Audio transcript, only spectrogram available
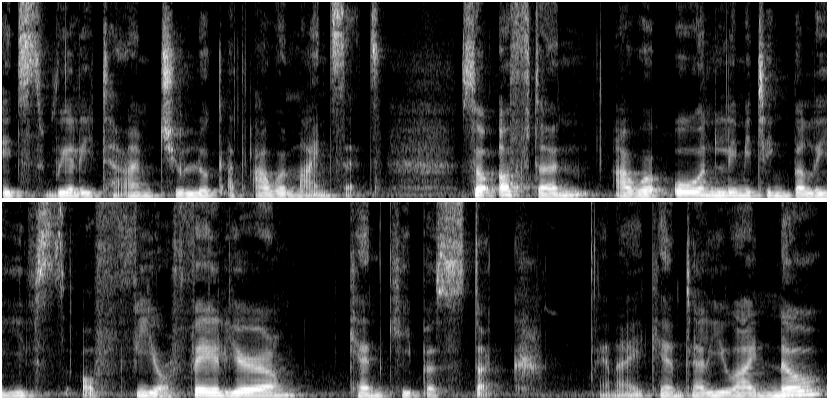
it's really time to look at our mindset. So often, our own limiting beliefs of fear of failure can keep us stuck. And I can tell you, I know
